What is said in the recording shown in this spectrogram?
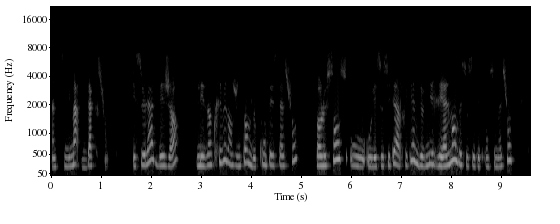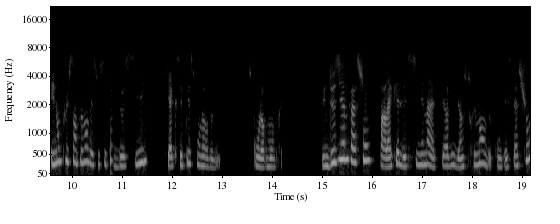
un cinéma d'action. Et cela, déjà, les inscrivait dans une forme de contestation, dans le sens où, les sociétés africaines devenaient réellement des sociétés de consommation et non plus simplement des sociétés dociles qui acceptaient ce qu'on leur donnait, ce qu'on leur montrait. Une deuxième façon par laquelle le cinéma a servi d'instrument de contestation,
